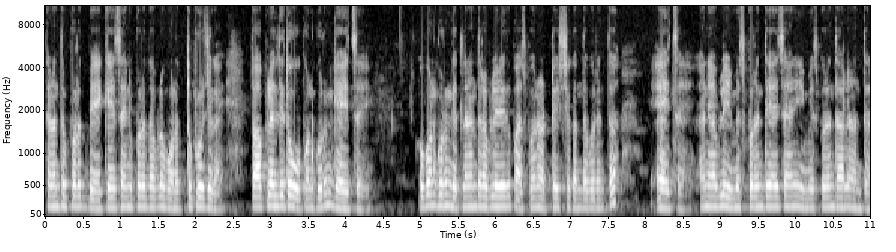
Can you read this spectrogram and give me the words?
त्यानंतर परत बॅग घ्यायचा आहे आणि परत आपला बनत प्रोजेक्ट आहे. तो आपल्याला तिथं ओपन करून घ्यायचा आहे. ओपन करून घेतल्यानंतर आपल्याला इथे पाच पॉईंट अठ्ठावीस सेकंदापर्यंत यायचं आहे. आणि आपल्या इमेजपर्यंत यायचं आहे आणि इमेजपर्यंत आल्यानंतर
